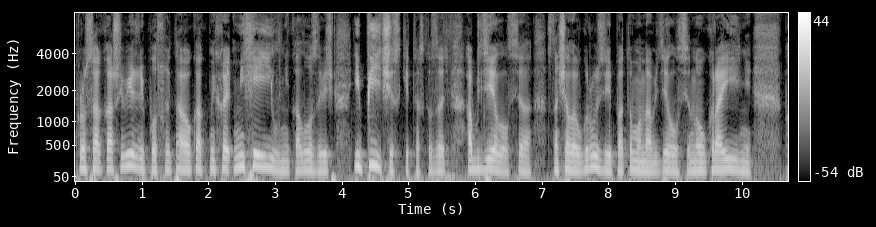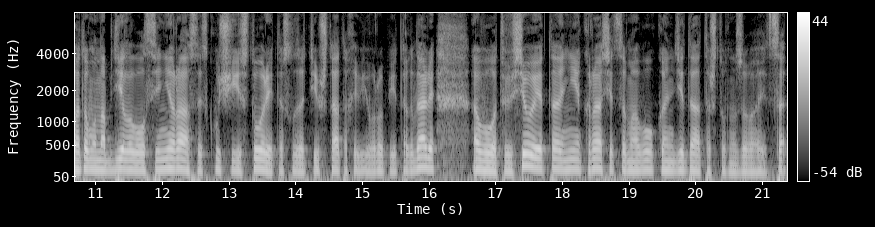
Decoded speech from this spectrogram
про Саакашвили после того, как Миха... Михаил Николозович эпически, так сказать, обделался сначала в Грузии, потом он обделался на Украине, потом он обделывался не раз из кучи историй, так сказать, и в Штатах, и в Европе, и так далее. Вот. Все это не красит самого кандидата, что называется.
